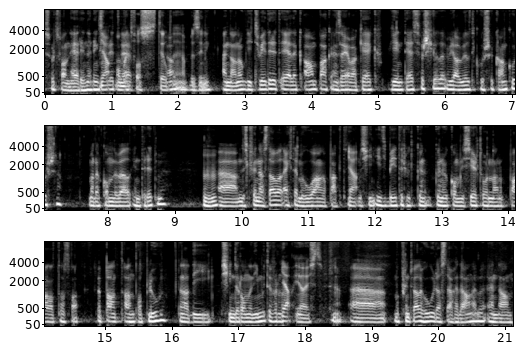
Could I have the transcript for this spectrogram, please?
soort van herinneringsrit. Ja, moment van stilte, ja. ja. bezinning. En dan ook die tweede rit eigenlijk aanpakken en zeggen, van, kijk, geen tijdsverschillen, wie dat wil koersen kan koersen. Maar dan komt er wel in het ritme. Mm -hmm. uh, dus ik vind dat ze dat wel echt hebben goed aangepakt. Ja. Misschien iets beter kunnen, kunnen gecommuniceerd worden dan een bepaald aantal, bepaald aantal ploegen. Dan dat die misschien de ronde niet moeten verlaten. Ja, juist. Ja. Uh, maar ik vind het wel goed dat ze dat gedaan hebben. En dan,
